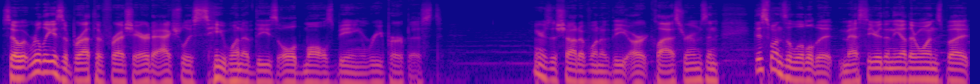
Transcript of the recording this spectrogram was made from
So it really is a breath of fresh air to actually see one of these old malls being repurposed. Here's a shot of one of the art classrooms, and this one's a little bit messier than the other ones, but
